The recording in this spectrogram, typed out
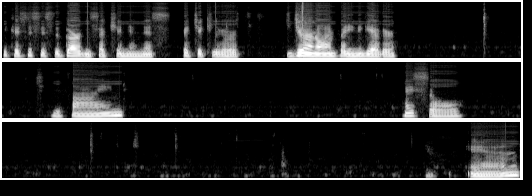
because this is the garden section in this particular journal I'm putting together to find my soul. And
